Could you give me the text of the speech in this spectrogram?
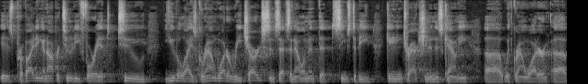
is providing an opportunity for it to utilize groundwater recharge, since that's an element that seems to be gaining traction in this county uh, with groundwater, uh,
